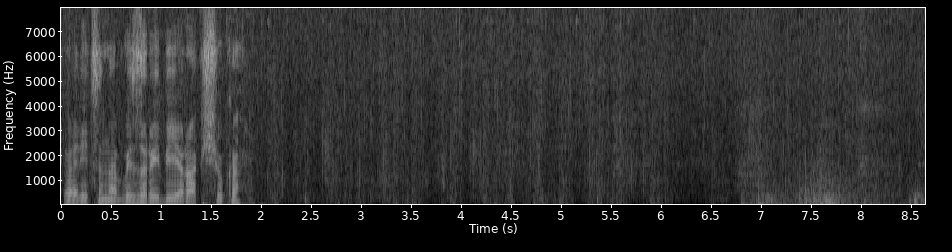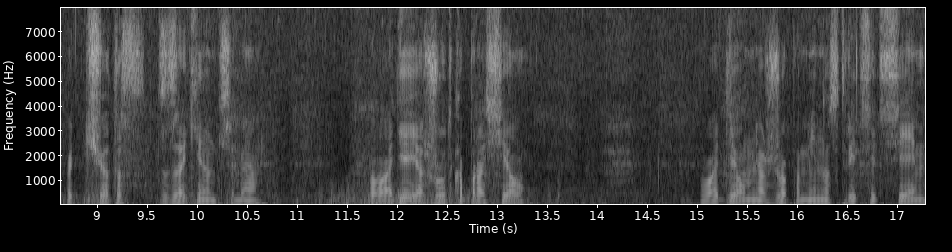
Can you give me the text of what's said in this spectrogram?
Говорится на и рак щука. Хоть что-то закинуть себя. По воде я жутко просел. В воде у меня жопа минус 37.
